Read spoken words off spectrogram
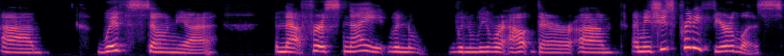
um, with sonya and that first night when when we were out there um, i mean she's pretty fearless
